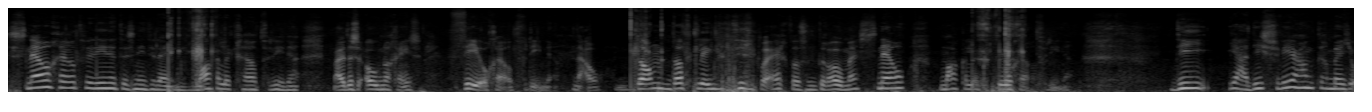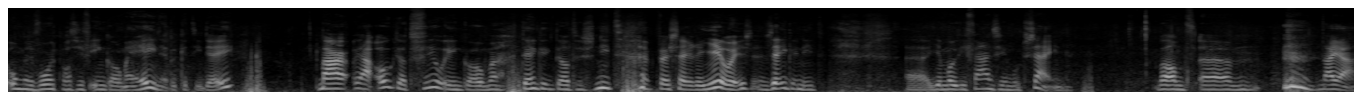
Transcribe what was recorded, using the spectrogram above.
snel geld verdienen, het is niet alleen makkelijk geld verdienen, maar het is ook nog eens veel geld verdienen. Nou, dan, dat klinkt natuurlijk wel echt als een droom, hè? Snel, makkelijk, veel geld verdienen. Die, ja, die sfeer hangt er een beetje om het woord passief inkomen heen, heb ik het idee. Maar ja, ook dat veel inkomen, denk ik dat dus niet per se reëel is. En zeker niet uh, je motivatie moet zijn. Want, um, nou ja,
